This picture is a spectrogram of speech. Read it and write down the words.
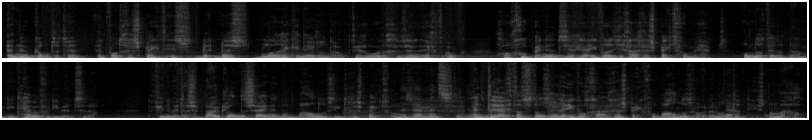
En nu komt het, hè. Het woord respect is be- best belangrijk in Nederland ook tegenwoordig. Er zijn echt ook gewoon groepen in Nederland die zeggen... ja, ik wil dat je graag respect voor me hebt. Omdat wij dat namelijk niet hebben voor die mensen dan. Dan vinden we dat ze buitenlanders zijn en dan behandelen ze niet respectvol. En er zijn mensen die En terecht dat ze dan zeggen, ik wil graag respectvol behandeld worden, want Ja. dat is normaal.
